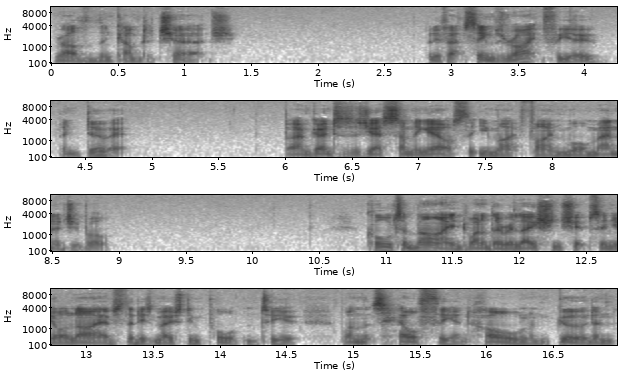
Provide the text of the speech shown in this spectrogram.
rather than come to church. But if that seems right for you, then do it. But I'm going to suggest something else that you might find more manageable. Call to mind one of the relationships in your lives that is most important to you, one that's healthy and whole and good and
